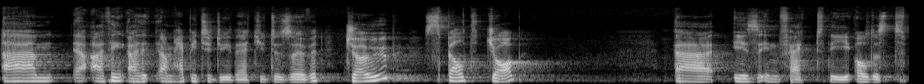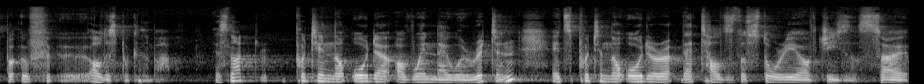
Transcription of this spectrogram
Um, I think I, am happy to do that. You deserve it. Job, spelt job, uh, is in fact the oldest, bo- uh, oldest book in the Bible. It's not put in the order of when they were written, it's put in the order that tells the story of Jesus. So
